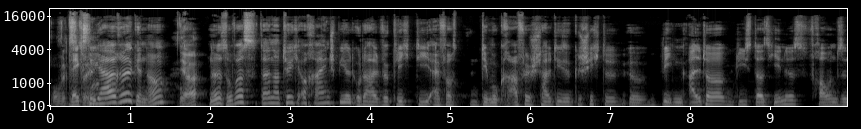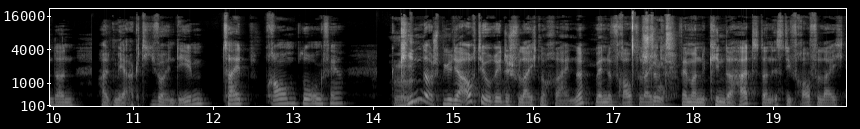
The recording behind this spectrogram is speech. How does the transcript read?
Wechseljahre, genau. Ja. Ne, sowas da natürlich auch reinspielt. Oder halt wirklich die einfach demografisch halt diese Geschichte äh, wegen Alter, dies, das, jenes. Frauen sind dann halt mehr aktiver in dem Zeitraum, so ungefähr. Mhm. Kinder spielt ja auch theoretisch vielleicht noch rein, ne? Wenn eine Frau vielleicht, Stimmt. wenn man Kinder hat, dann ist die Frau vielleicht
